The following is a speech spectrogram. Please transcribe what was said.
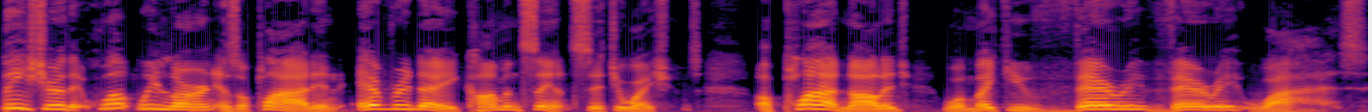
be sure that what we learn is applied in everyday common sense situations. Applied knowledge will make you very, very wise.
